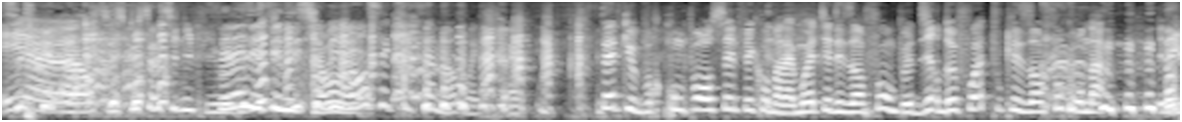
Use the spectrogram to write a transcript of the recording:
Et C'est- euh, Alors, c'est ce que ça signifie. C'est oui. la Définition, définition ouais. vivant, c'est que c'est ça mort. ouais. Peut-être que pour compenser le fait qu'on a la moitié des infos, on peut dire deux fois toutes les infos qu'on a. Et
